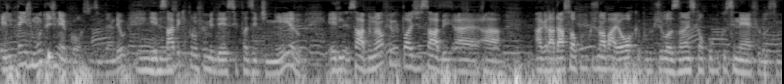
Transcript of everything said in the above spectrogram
ele entende muito de negócios, entendeu? E ele sabe que para um filme desse fazer dinheiro, ele sabe, não é um filme que pode, sabe, é, a- agradar só o público de Nova York, o público de Los Angeles, que é um público cinéfilo, assim.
